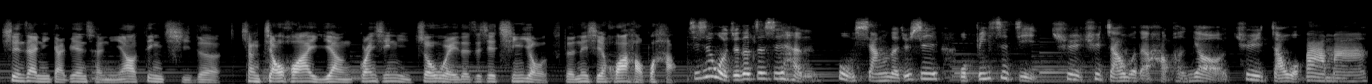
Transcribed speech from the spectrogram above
现在你改变成你要定期的像浇花一样关心你周围的这些亲友的那些花好不好？其实我觉得这是很互相的，就是我逼自己去去找我的好朋友，去找我爸妈，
